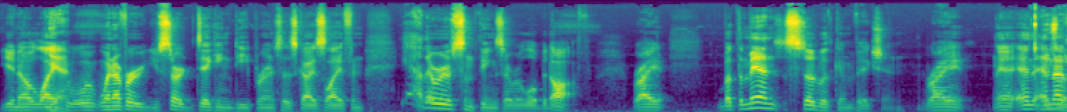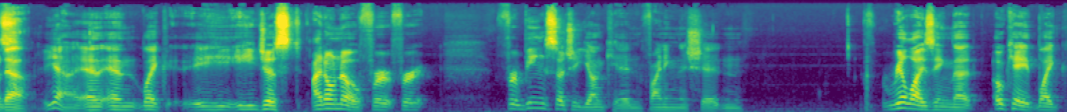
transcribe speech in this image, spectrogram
you know like Yeah. w- whenever you start digging deeper into this guy's life and yeah there were some things that were a little bit off right but the man stood with conviction, right? And and, and There's no that's doubt. yeah, and and like he he just I don't know for for for being such a young kid and finding this shit and realizing that okay, like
